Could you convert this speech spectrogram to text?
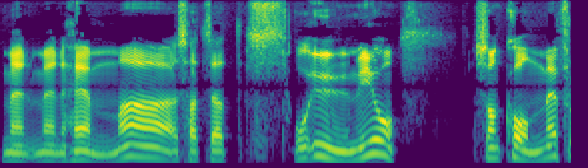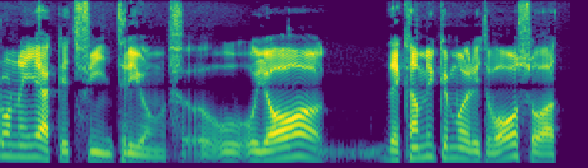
Men, men hemma, så att, så att, och Umeå som kommer från en jäkligt fin triumf. Och, och jag, det kan mycket möjligt vara så att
